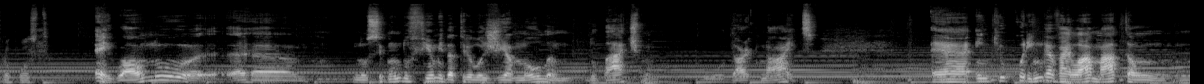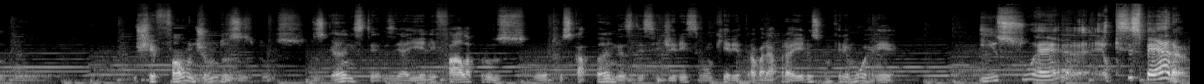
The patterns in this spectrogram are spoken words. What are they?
proposto. É igual no, uh, no segundo filme da trilogia Nolan do Batman, o Dark Knight, é, em que o Coringa vai lá, mata um, um o chefão de um dos, dos, dos gangsters, e aí ele fala para os outros capangas decidirem se vão querer trabalhar para ele ou se vão querer morrer. Isso é, é, o que se espera.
